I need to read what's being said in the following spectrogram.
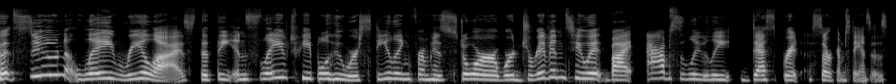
But soon Lay realized that the enslaved people who were stealing from his store were driven to it by absolutely desperate circumstances.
